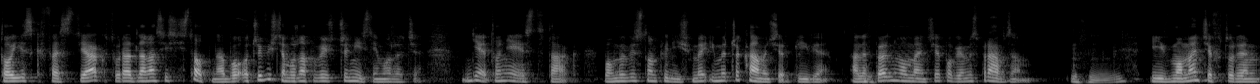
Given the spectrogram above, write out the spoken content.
to jest kwestia, która dla nas jest istotna, bo oczywiście można powiedzieć, czy nic nie możecie. Nie, to nie jest tak, bo my wystąpiliśmy i my czekamy cierpliwie, ale w pewnym momencie powiemy sprawdzam. Mhm. I w momencie, w którym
